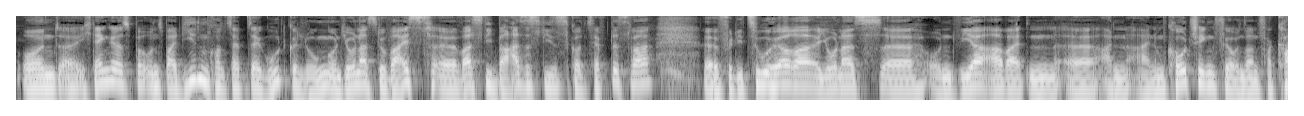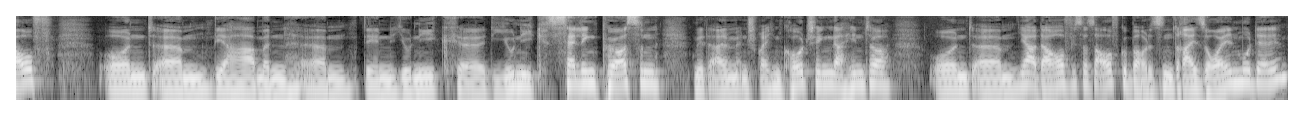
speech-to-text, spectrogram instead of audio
Und äh, ich denke, das ist bei uns bei diesem Konzept sehr gut gelungen. Und Jonas, du weißt, äh, was die Basis dieses Konzeptes war. Äh, für die Zuhörer, Jonas äh, und wir arbeiten äh, an einem Coaching für unseren Verkauf. Und ähm, wir haben ähm, den Unique, äh, die Unique Selling Person mit einem entsprechenden Coaching dahinter. Und ähm, ja, darauf ist das aufgebaut. Es ist ein Drei-Säulen-Modell.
